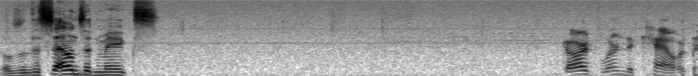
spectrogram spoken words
Those are the sounds it makes. Guards learn to count.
